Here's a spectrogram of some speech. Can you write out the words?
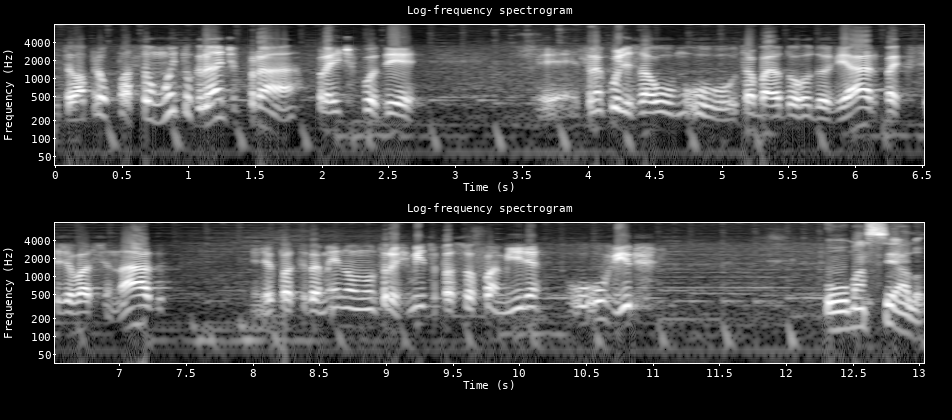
Então, é uma preocupação muito grande para a gente poder é, tranquilizar o, o trabalhador rodoviário, para que seja vacinado entendeu? para que também não, não transmita para sua família o, o vírus. O Marcelo,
